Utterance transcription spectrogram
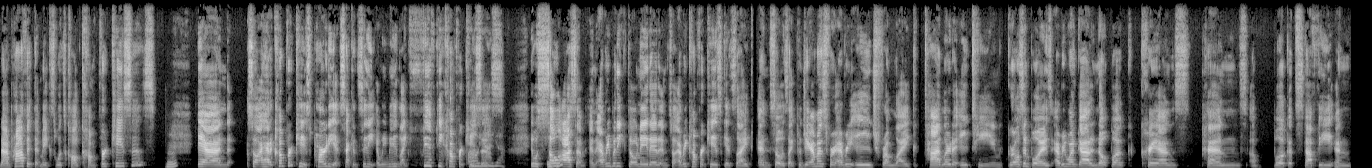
nonprofit that makes what's called comfort cases, mm-hmm. and so I had a comfort case party at Second City, and we made like 50 comfort cases. Oh, yeah, yeah. It was so mm-hmm. awesome. And everybody donated. And so every comfort case gets like, and so it's like pajamas for every age from like toddler to 18, girls and boys. Everyone got a notebook, crayons, pens, a book, a stuffy, mm. and,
